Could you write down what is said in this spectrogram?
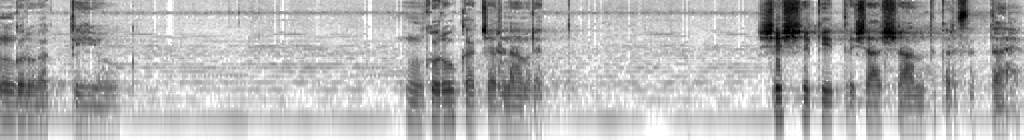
गुरु भक्ति योग। गुरु का चरणामृत शिष्य की त्रिषा शांत कर सकता है।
